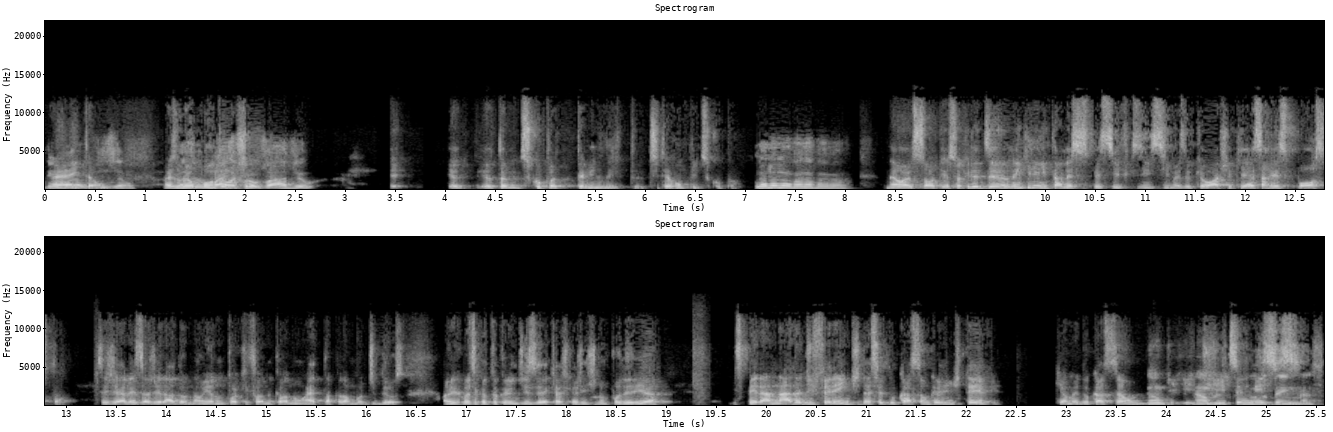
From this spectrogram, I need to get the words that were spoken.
tenha é, uma então. visão. Mas o Mas meu ponto mais acho... provável. Eu, eu, eu desculpa, termino de te interromper, desculpa. Não, não, não, vai lá, vai lá. Não, eu só, eu só queria dizer, eu nem queria entrar nesses específicos em si, mas o que eu acho é que essa resposta seja ela exagerada ou não, e eu não estou aqui falando que ela não é, tá? Pelo amor de Deus. A única coisa que eu estou querendo dizer é que acho que a gente não poderia esperar nada diferente dessa educação que a gente teve, que é uma educação não, de, não, de hits and misses. Bem, mas,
